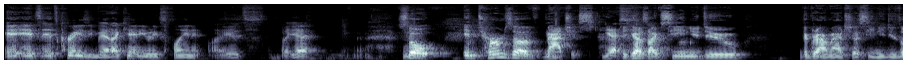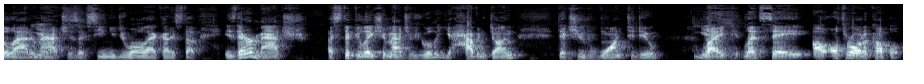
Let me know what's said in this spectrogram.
it, it's it's crazy, man. I can't even explain it. Like it's, but yeah, So, in terms of matches, Yes. because I've seen you do the ground match, I've seen you do the ladder Yeah. matches, I've seen you do all that kind of stuff. Is there a match, a stipulation match, if you will, that you haven't done that you'd want to do? Yes. Like, let's say, I'll, I'll throw out a couple:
